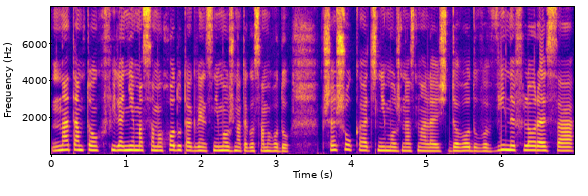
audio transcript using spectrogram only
Na tamtą chwilę nie ma samochodu, tak więc nie można tego samochodu przeszukać, nie można znaleźć dowodów winy Floresa,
